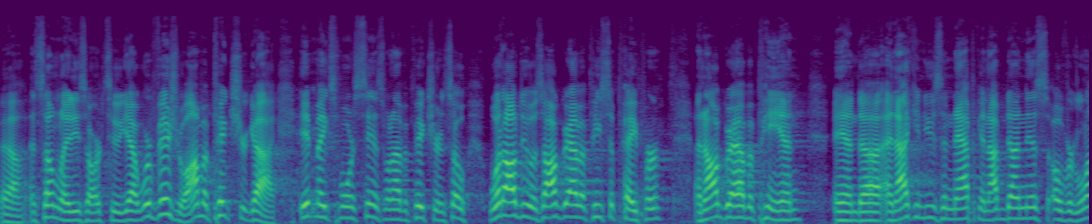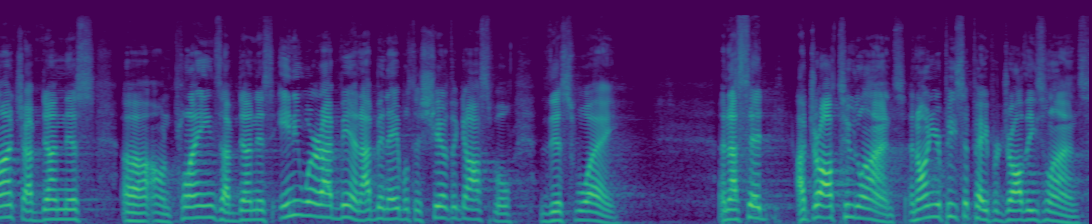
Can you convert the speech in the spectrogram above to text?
Yeah, and some ladies are too. Yeah, we're visual. I'm a picture guy. It makes more sense when I have a picture. And so what I'll do is I'll grab a piece of paper and I'll grab a pen and, uh, and I can use a napkin. I've done this over lunch. I've done this uh, on planes. I've done this anywhere I've been. I've been able to share the gospel this way. And I said, I draw two lines. And on your piece of paper, draw these lines.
